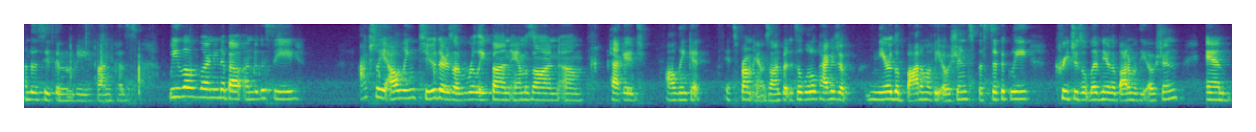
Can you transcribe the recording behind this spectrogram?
under the sea is going to be fun because we love learning about under the sea. Actually, I'll link to, there's a really fun Amazon um, package. I'll link it. It's from Amazon, but it's a little package of near the bottom of the ocean, specifically creatures that live near the bottom of the ocean. And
